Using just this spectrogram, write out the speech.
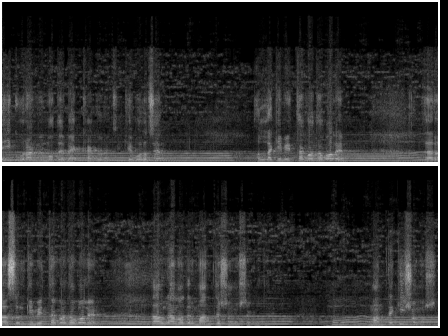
এই কোরআনের মধ্যে ব্যাখ্যা করেছি। কে বলেছেন? আল্লাহ কি মিথ্যা কথা বলেন? তার রাসুল কি মিথ্যা কথা বলেন? তাহলে আমাদের মানতে সমস্যা কোথায়? মানতে কি সমস্যা?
